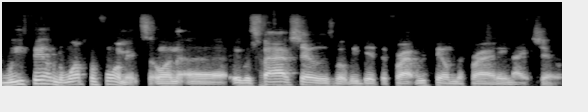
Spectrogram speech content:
We filmed one performance on. Uh, it was five shows, but we did the Friday. We filmed the Friday night show.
